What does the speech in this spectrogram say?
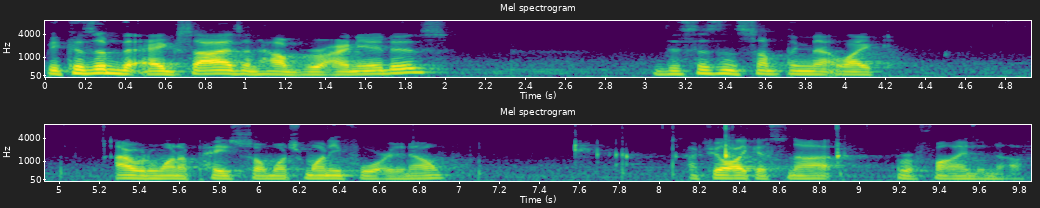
because of the egg size and how briny it is, this isn't something that like I would want to pay so much money for, you know? I feel like it's not refined enough.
